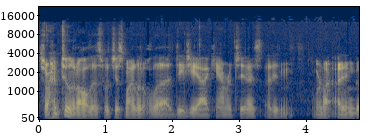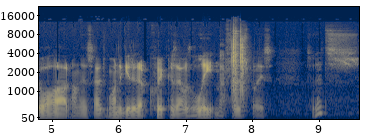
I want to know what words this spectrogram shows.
So I'm doing all this with just my little uh, DJI camera too. I, I, didn't, we're not, I didn't go all out on this. I wanted to get it up quick because I was late in the first place. So that's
